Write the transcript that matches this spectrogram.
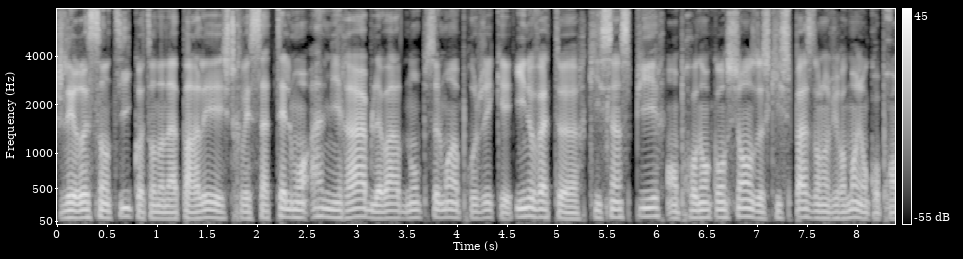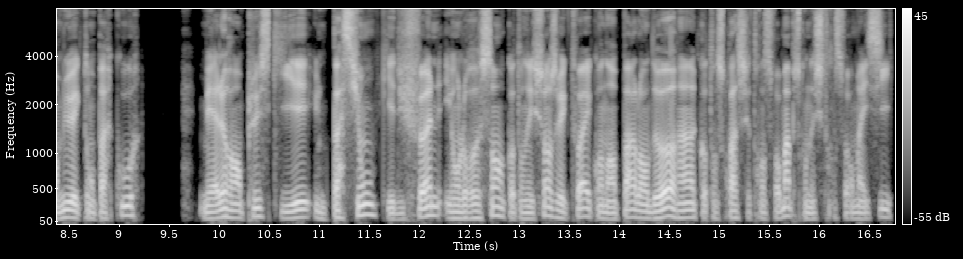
je l'ai ressenti quand on en a parlé et je trouvais ça tellement admirable d'avoir non seulement un projet qui est innovateur, qui s'inspire en prenant conscience de ce qui se passe dans l'environnement et on comprend mieux avec ton parcours, mais alors en plus qui est une passion, qui est du fun, et on le ressent quand on échange avec toi et qu'on en parle en dehors, hein, quand on se croise chez Transforma, parce qu'on est chez Transforma ici,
